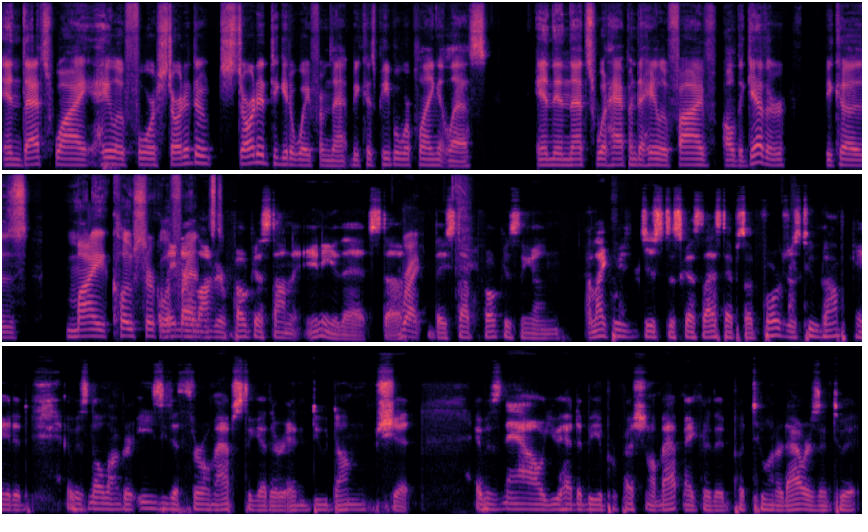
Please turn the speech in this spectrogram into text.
and that's why halo 4 started to started to get away from that because people were playing it less and then that's what happened to halo 5 altogether because my close circle Well, they of no friends longer focused on any of that stuff. Right. They stopped focusing on, and like we just discussed last episode, Forge was too complicated. It was no longer easy to throw maps together and do dumb shit. It was now you had to be a professional map maker that put 200 hours into it.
